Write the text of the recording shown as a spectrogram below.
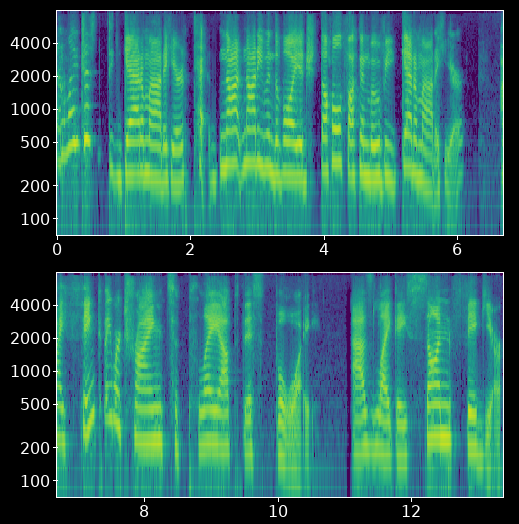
And I'm like, just get him out of here. Te- not, not even the voyage, the whole fucking movie. Get him out of here. I think they were trying to play up this boy as like a son figure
